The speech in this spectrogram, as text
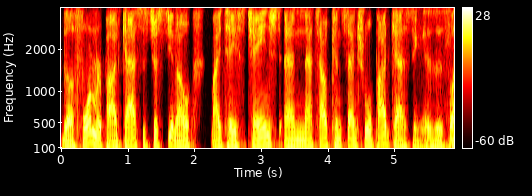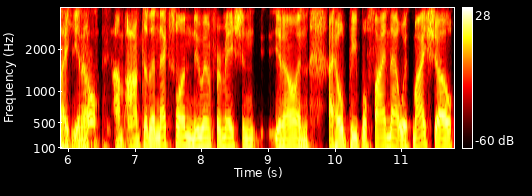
the former podcast. It's just, you know, my taste changed and that's how consensual podcasting is. It's like, you know, I'm on to the next one, new information, you know, and I hope people find that with my show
